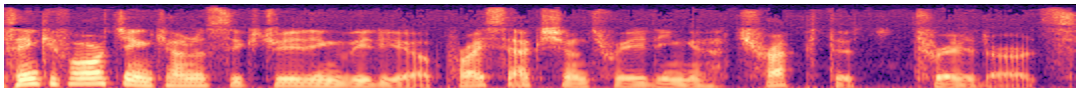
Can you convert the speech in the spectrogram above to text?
Thank you for watching candlestick trading video. Price action trading trapped traders.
